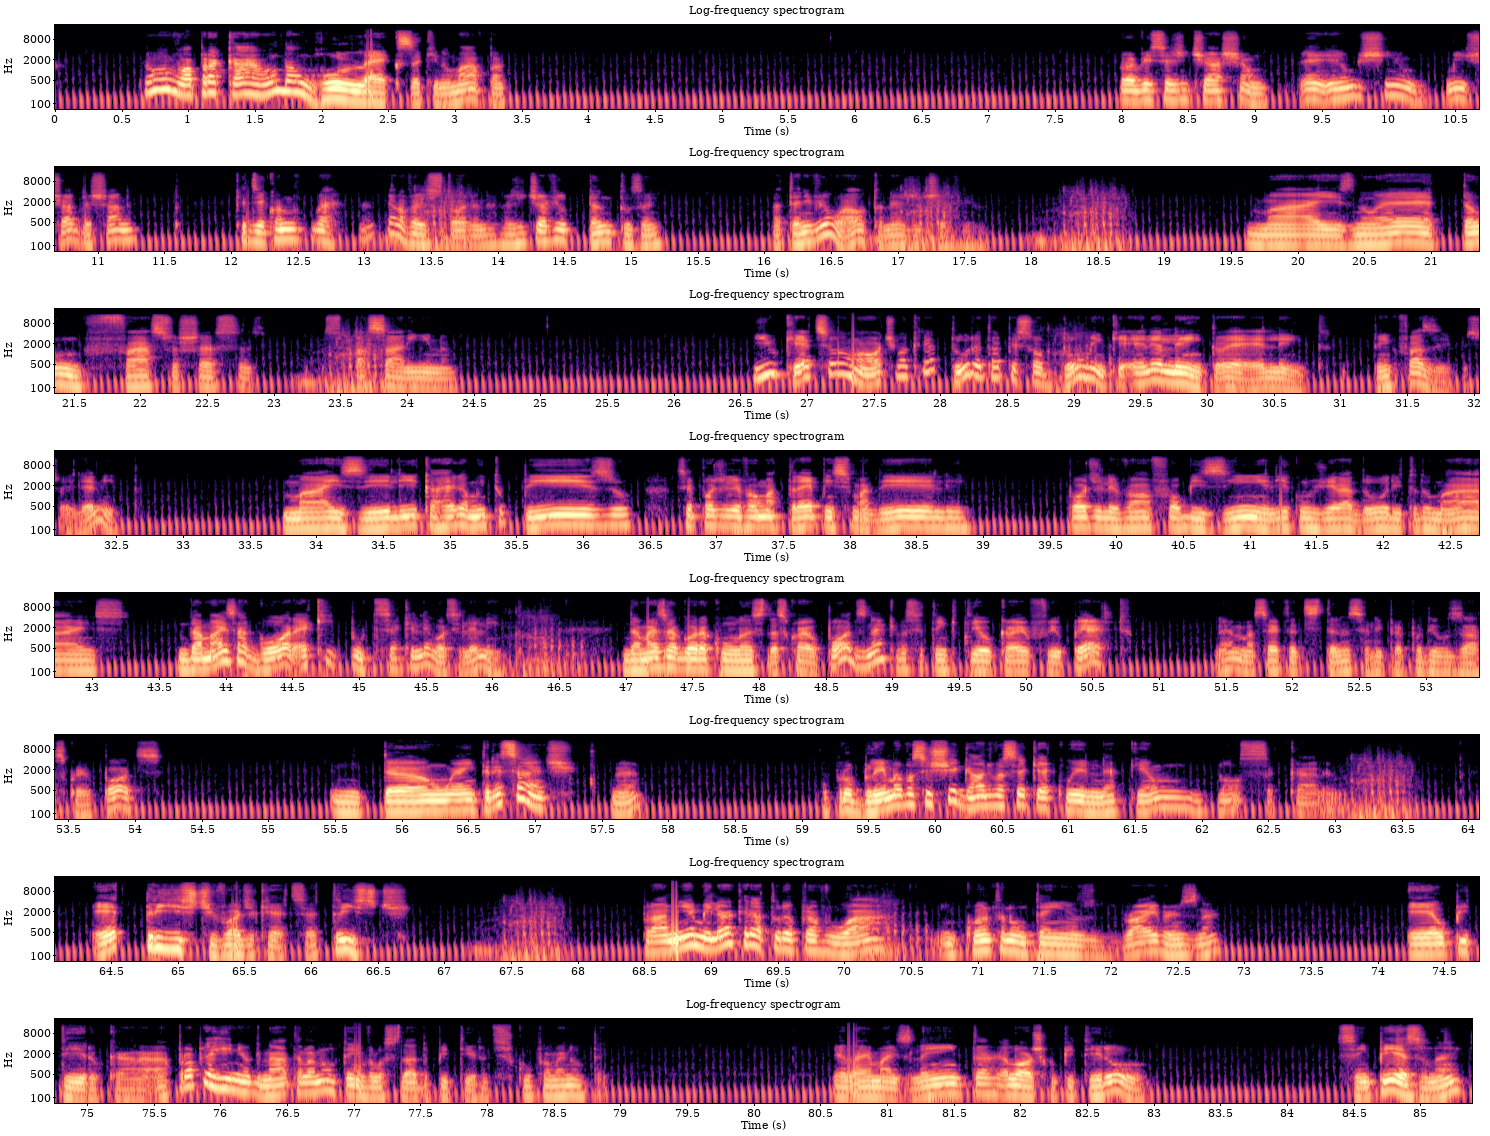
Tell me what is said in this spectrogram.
Então vamos voar para cá, vamos dar um Rolex aqui no mapa. Para ver se a gente acha um. É, é um bichinho meio chato de achar, né? Quer dizer, quando... É, é aquela velha história, né? A gente já viu tantos aí. Até nível alto, né? A gente já viu. Mas não é tão fácil achar essas, esses passarinhos. E o Quetzal é uma ótima criatura, tá, pessoal? Domem ele é lento, é, é lento. Tem que fazer, pessoal, ele é lento. Mas ele carrega muito peso. Você pode levar uma trepa em cima dele. Pode levar uma fobizinha ali com gerador e tudo mais. Ainda mais agora. É que, putz, é aquele negócio, ele é lento. Ainda mais agora com o lance das cryopods, né? Que você tem que ter o cryofrio perto, né? Uma certa distância ali para poder usar as cryopods. Então é interessante, né? O problema é você chegar onde você quer com ele, né? Porque é um. Nossa, cara. É triste, Vodcats. É triste. Pra mim, a melhor criatura para voar, enquanto não tem os drivers, né? É o piteiro, cara. A própria Riniognata, ela não tem velocidade do piteiro. Desculpa, mas não tem. Ela é mais lenta. É lógico, o piteiro sem peso, né?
